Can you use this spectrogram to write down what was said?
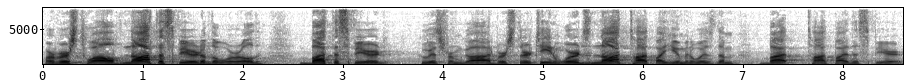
Or verse 12, not the spirit of the world, but the spirit who is from God. Verse 13, words not taught by human wisdom, but taught by the Spirit.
